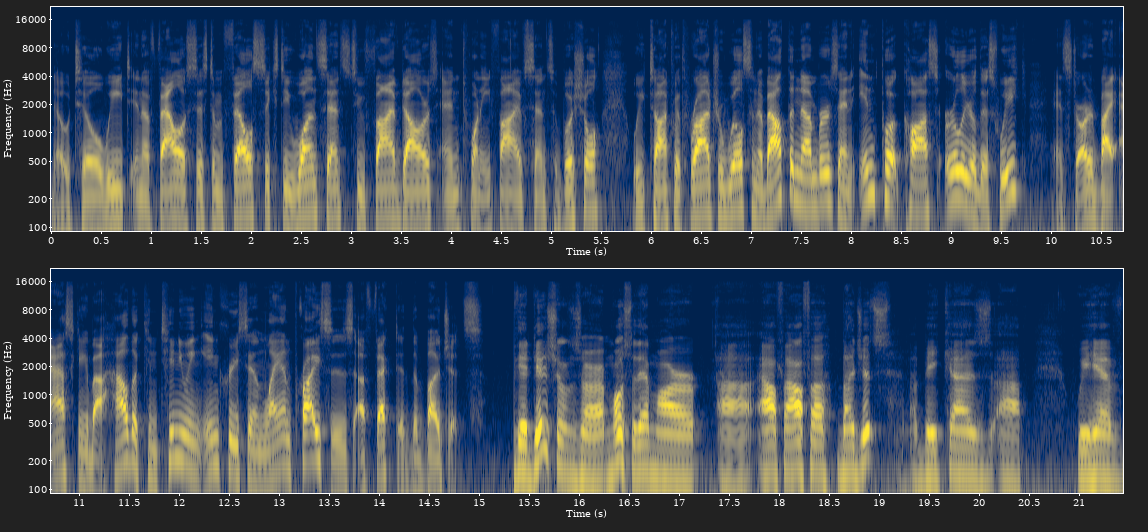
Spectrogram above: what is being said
No-till wheat in a fallow system fell 61 cents to $5.25 a bushel. We talked with Roger Wilson about the numbers and input costs earlier this week and started by asking about how the continuing increase in land prices affected the budgets. The additions are, most of them are uh, alfalfa budgets uh, because uh, we have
